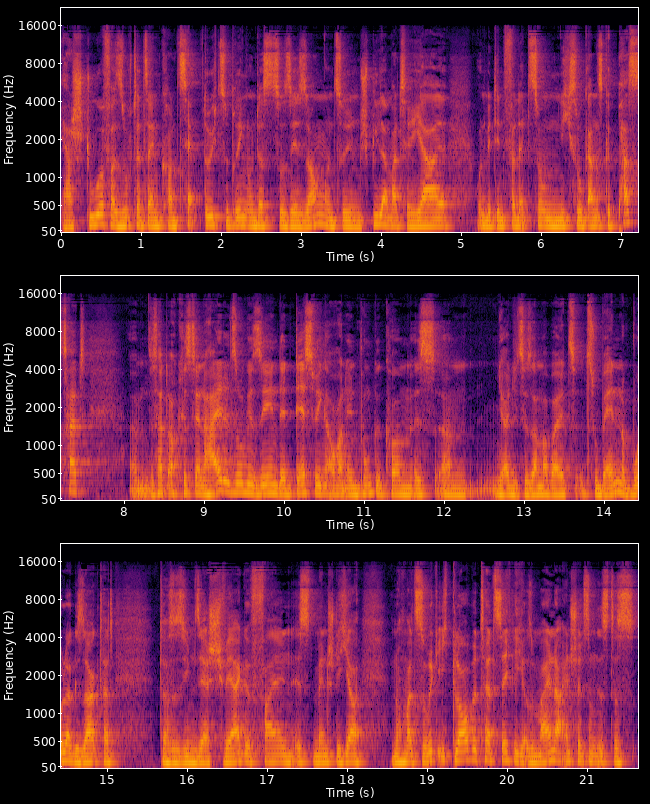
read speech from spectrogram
ja stur versucht hat, sein Konzept durchzubringen und das zur Saison und zu dem Spielermaterial und mit den Verletzungen nicht so ganz gepasst hat. Ähm, das hat auch Christian Heidel so gesehen, der deswegen auch an den Punkt gekommen ist, ähm, ja, die Zusammenarbeit zu beenden, obwohl er gesagt hat, dass es ihm sehr schwer gefallen ist, menschlich. Ja, nochmal zurück. Ich glaube tatsächlich, also meine Einschätzung ist, dass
